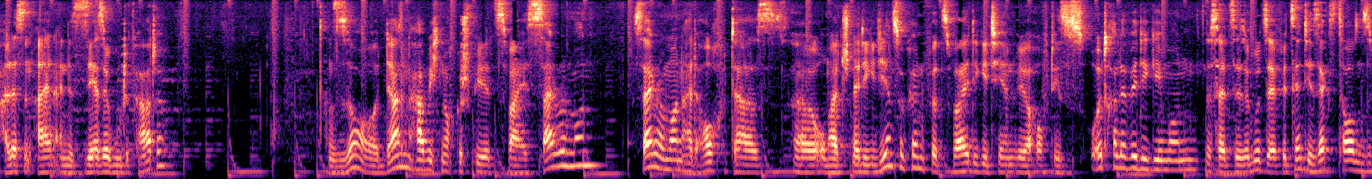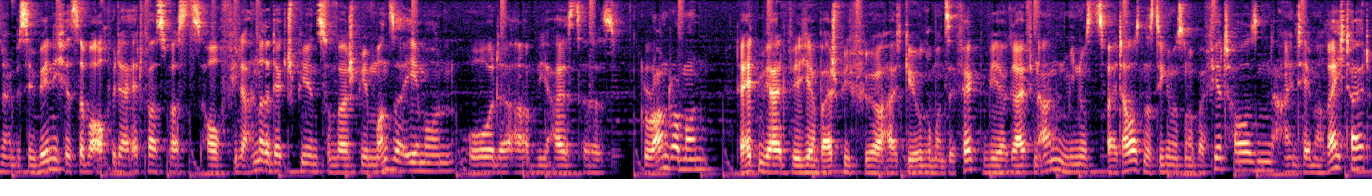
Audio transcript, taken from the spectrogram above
Alles in allem eine sehr, sehr gute Karte. So, dann habe ich noch gespielt zwei Sirenmon. Sirenmon hat auch das, äh, um halt schnell digitieren zu können. Für zwei digitieren wir auf dieses Ultra-Level-Digimon. Das ist halt sehr, sehr gut, sehr effizient. Die 6000 sind ein bisschen wenig, ist aber auch wieder etwas, was auch viele andere Decks spielen, zum Beispiel Monza-Emon oder wie heißt es, Groundramon. Da hätten wir halt hier ein Beispiel für halt Geogramons Effekt. Wir greifen an, minus 2000, das Digimon ist noch bei 4000, ein Thema reicht halt.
